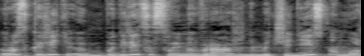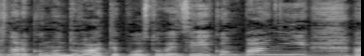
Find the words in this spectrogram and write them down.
розкажіть, поділіться своїми враженнями, чи дійсно можна рекомендувати послуги цієї компанії е,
